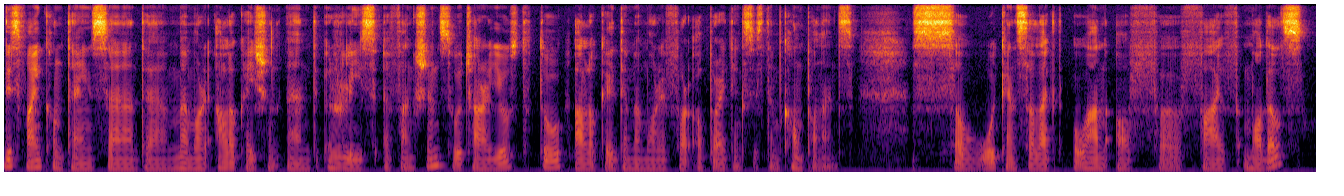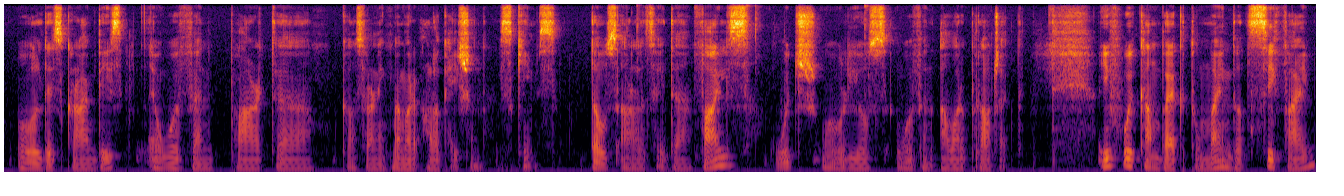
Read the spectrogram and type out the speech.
This file contains uh, the memory allocation and release uh, functions, which are used to allocate the memory for operating system components. So we can select one of uh, five models. We'll describe this within part uh, concerning memory allocation schemes. Those are, let's say, the files which we will use within our project. If we come back to main.c file,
